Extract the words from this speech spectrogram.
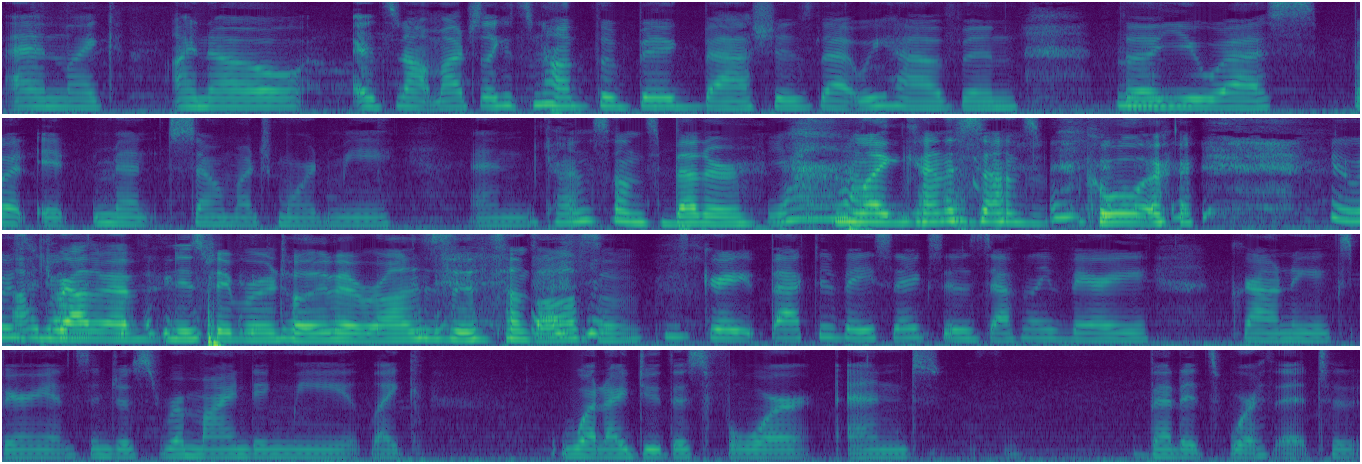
and like i know it's not much like it's not the big bashes that we have in the Mhm. us but it meant so much more to me and Kind of sounds better. yeah like, kind of sounds cooler. it was I'd one- rather have newspaper and toilet paper. Honestly, it sounds awesome. It was great. Back to basics. It was definitely very grounding experience and just reminding me like what I do this for and that it's worth it to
